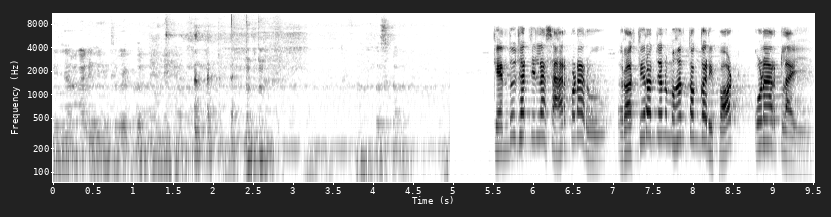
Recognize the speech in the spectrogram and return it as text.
ନିଜର ଗାଡ଼ି କେମିତି ବ୍ୟାକ୍ କରିଦେଇନି କେନ୍ଦୁଝର ଜିଲ୍ଲା ସାହାରପଡ଼ାରୁ ରତିରଞ୍ଜନ ମହାନ୍ତଙ୍କ ରିପୋର୍ଟ କୋଣାର୍କ ଲାଇଭ୍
